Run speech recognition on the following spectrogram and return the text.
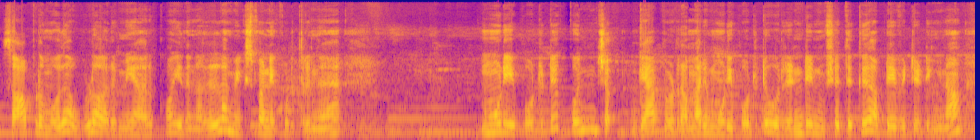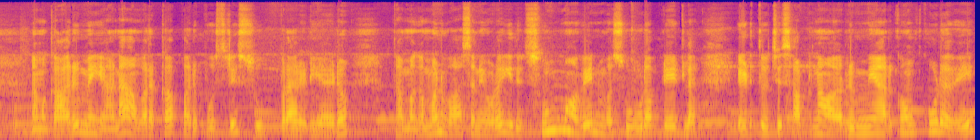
சாப்பிடும்போது அவ்வளோ அருமையாக இருக்கும். இதை நல்லா மிக்ஸ் பண்ணி கொடுத்துருங்க. மூடியை போட்டுட்டு கொஞ்சம் கேப் விடுற மாதிரி மூடி போட்டுட்டு ஒரு ரெண்டு நிமிஷத்துக்கு அப்படியே விட்டுட்டிங்கன்னா நமக்கு அருமையான அவரைக்காய் பருப்பு உசிரி சூப்பராக ரெடி ஆகிடும் கம வாசனையோடு வாசனையோட இது சும்மாவே நம்ம சூடாக பிளேட்டில் எடுத்து வச்சு சாப்பிட்டோன்னா அருமையாக இருக்கும். கூடவே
